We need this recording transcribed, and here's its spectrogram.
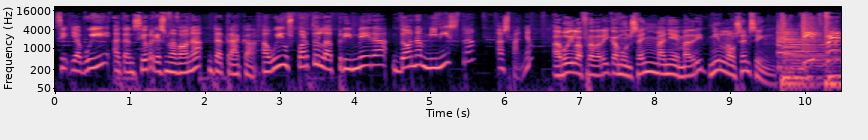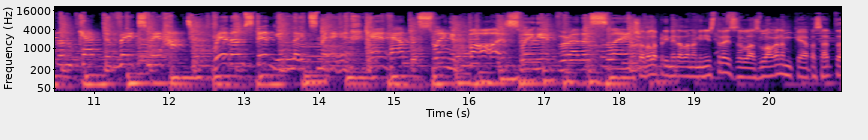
Sí, i avui, atenció, perquè és una dona de traca. Avui us porto la primera dona ministra a Espanya. Avui la Frederica Montseny Manyer, Madrid, 1905. Deep rhythm captivates me, hot rhythm stimulates me. Això de la primera dona ministra és l'eslògan amb què ha passat, eh,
